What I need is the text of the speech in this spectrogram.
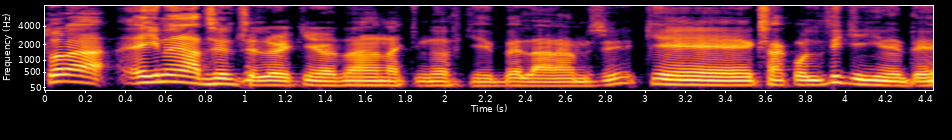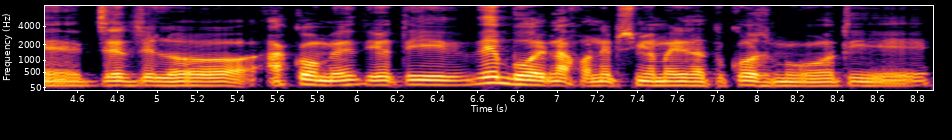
Τώρα έγινε ένα τζέρτζελο εκεί όταν ανακοινώθηκε η Μπέλα Ράμζη και εξακολουθεί και γίνεται τζέρτζελο ακόμη διότι δεν μπορεί να χωνέψει μια μερίδα του κόσμου ότι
